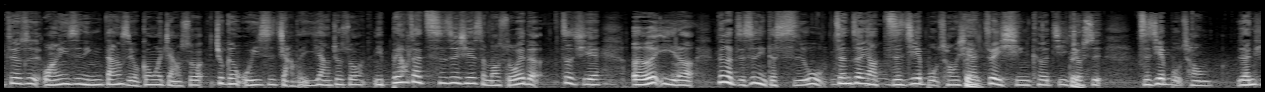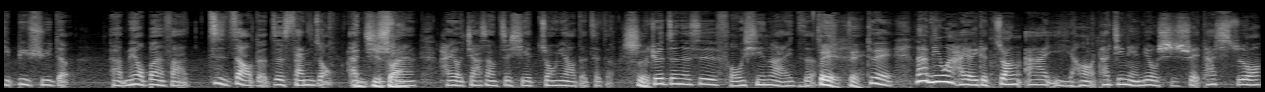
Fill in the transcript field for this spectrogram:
就是王医师，您当时有跟我讲说，就跟吴医师讲的一样，就说你不要再吃这些什么所谓的这些而已了，那个只是你的食物，真正要直接补充。现在最新科技就是直接补充人体必须的。啊、呃，没有办法制造的这三种氨基酸，基酸还有加上这些中药的这个，是我觉得真的是佛心来着。对对对，那另外还有一个庄阿姨哈，她今年六十岁，她说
